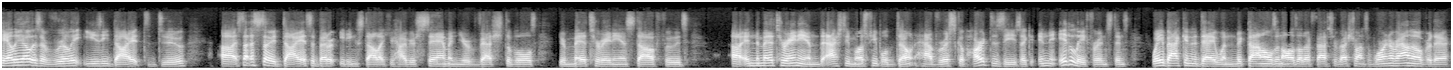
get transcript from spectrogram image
paleo is a really easy diet to do. Uh, it's not necessarily a diet; it's a better eating style. Like you have your salmon, your vegetables, your Mediterranean style foods uh, in the Mediterranean, actually most people don't have risk of heart disease. Like in Italy, for instance, way back in the day when McDonald's and all those other fast food restaurants weren't around over there,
